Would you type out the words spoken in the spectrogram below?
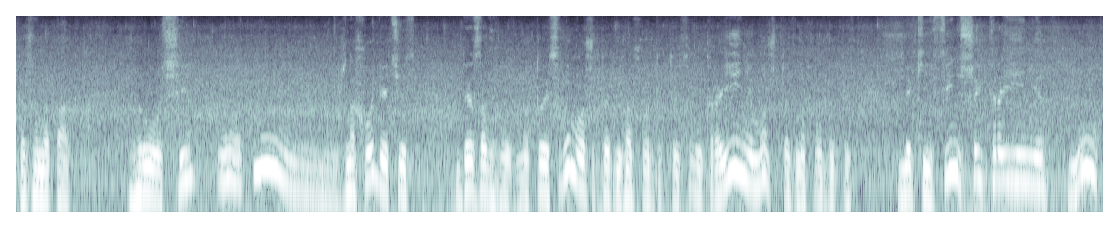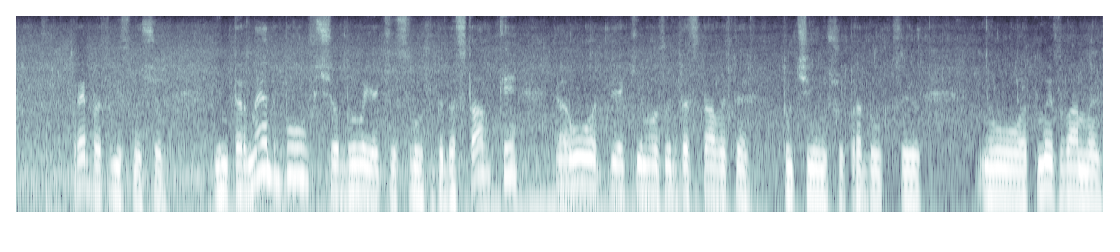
скажімо так, гроші, ну, знаходячись де завгодно. Тобто ви можете знаходитись в Україні, можете знаходитись в якійсь іншій країні. Ну, треба, звісно, щоб інтернет був, щоб були якісь служби доставки, от, які можуть доставити ту чи іншу продукцію. От, ми з вами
